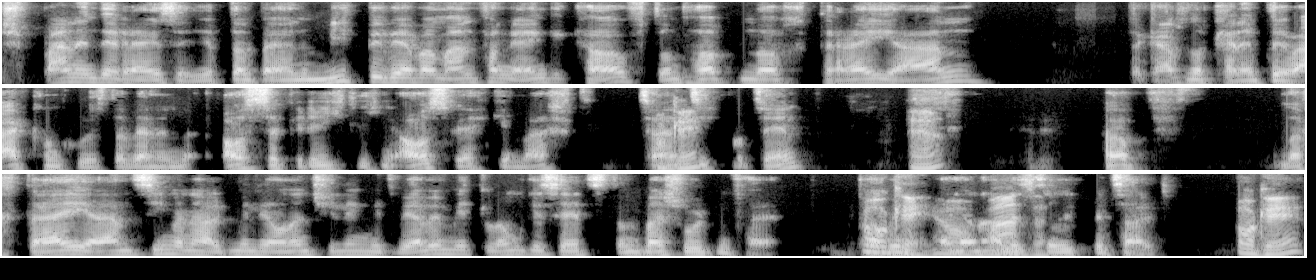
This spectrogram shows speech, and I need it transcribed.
spannende Reise. Ich habe dann bei einem Mitbewerber am Anfang eingekauft und habe nach drei Jahren, da gab es noch keinen Privatkonkurs, da habe einen außergerichtlichen Ausgleich gemacht, 20 Prozent. Ja. Habe nach drei Jahren siebeneinhalb Millionen Schilling mit Werbemitteln umgesetzt und war schuldenfrei. Hab Okay, oh, dann alles Wahnsinn. zurückbezahlt. Okay.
